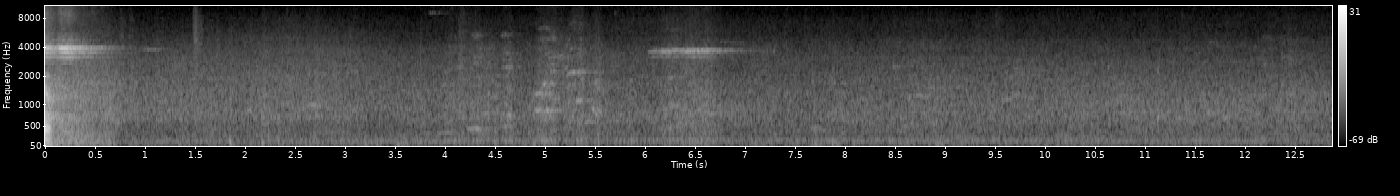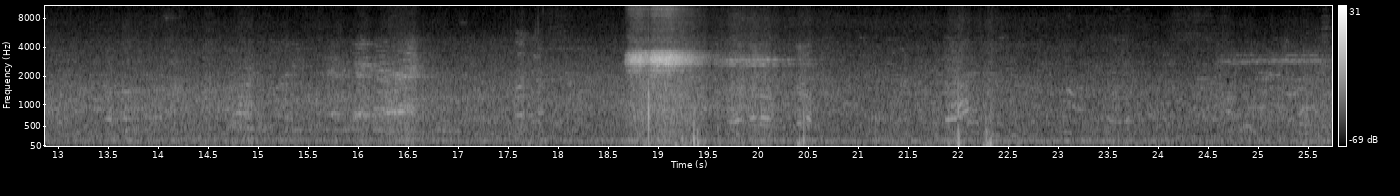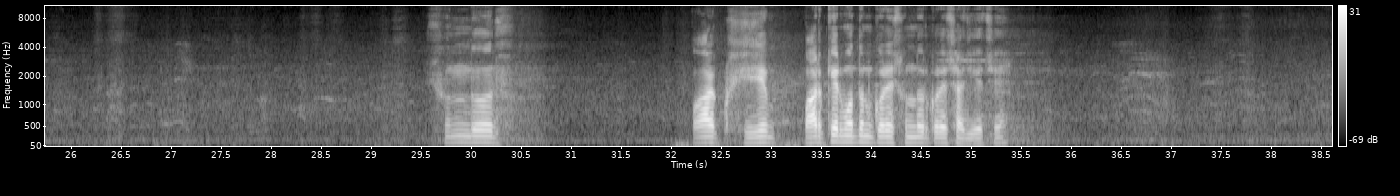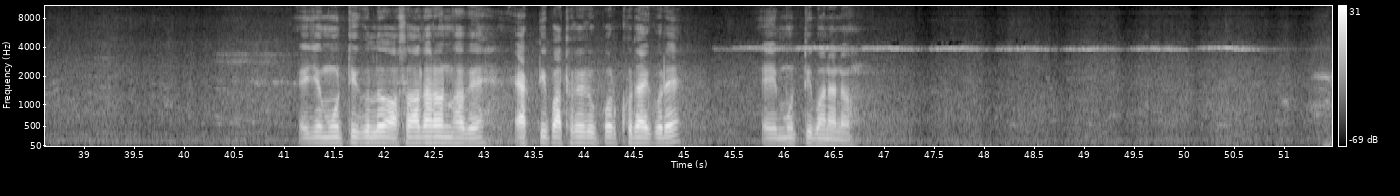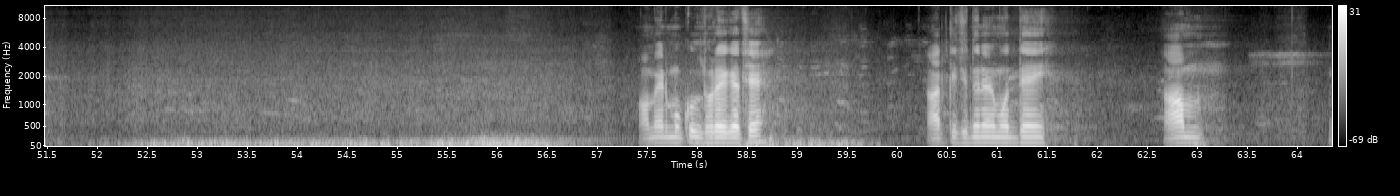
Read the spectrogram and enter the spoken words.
সুন্দর পার্ক হিসেব, পার্কের মতন করে সুন্দর করে সাজিয়েছে। এই যে মূর্তিগুলো অসাধারণভাবে একটি পাথরের উপর খোদাই করে এই মূর্তি বানানো। আমের মুকুল ধরে গেছে। আর কিছুদিনের মধ্যেই আম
